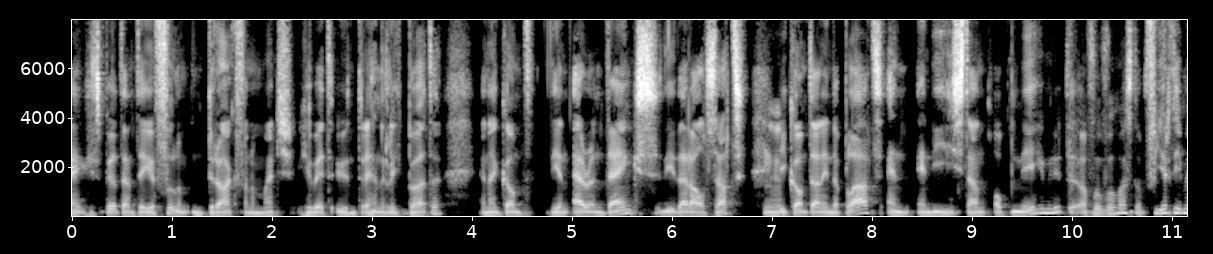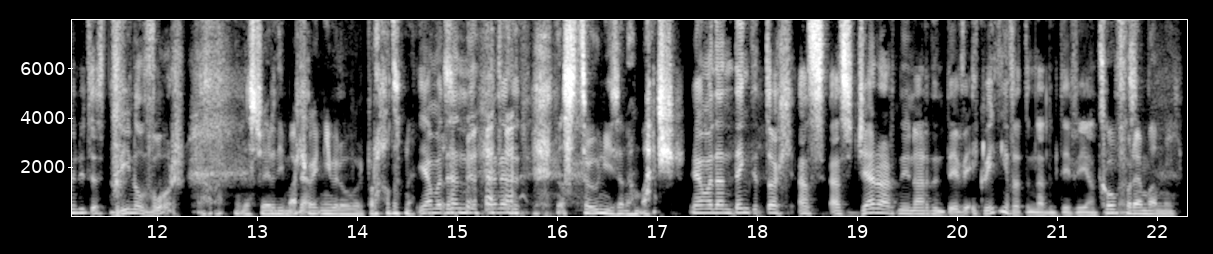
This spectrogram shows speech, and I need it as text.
hè, je speelt dan tegen Fulham, een draak van een match. Je weet, uw trainer ligt buiten. En dan komt die een Aaron Danks, die daar al zat, Ja. die komt dan in de plaats. En, en die staan op 9 minuten, of hoeveel was het, op 14 minuten, 3-0 voor. Dat is weer die match waar ik niet wil over praten. hè. Ja, maar dan, dan, dan- Dat is Tony zijn match. ja, maar dan denkt het toch, als, als Gerrard nu naar de tv... Ik weet niet of dat hem naar de tv aan het voor hem van niet.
